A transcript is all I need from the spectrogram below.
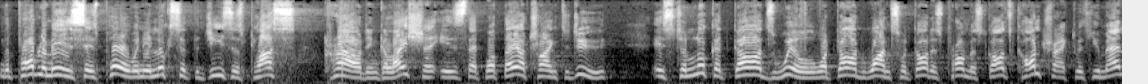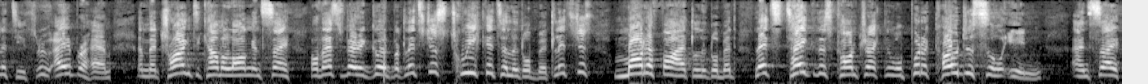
And the problem is, says Paul, when he looks at the Jesus Plus crowd in Galatia, is that what they are trying to do is to look at God's will, what God wants, what God has promised, God's contract with humanity through Abraham, and they're trying to come along and say, oh, that's very good, but let's just tweak it a little bit. Let's just modify it a little bit. Let's take this contract and we'll put a codicil in and say,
